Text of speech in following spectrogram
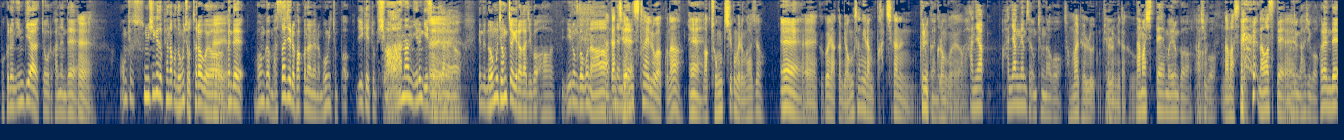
뭐 그런 인디아 쪽으로 갔는데 네. 엄청 숨쉬기도 편하고 너무 좋더라고요. 네, 예. 근데 뭔가 마사지를 받고 나면 몸이 좀 뻐, 이게 좀 시원한 이런 게 있어야 네, 되잖아요. 근데 너무 정적이라 가지고 아 이런 거구나. 약간 했는데, 젠 스타일로 갔구나. 예, 막 종치고 뭐 이런 거 하죠. 예, 네. 그건 약간 명상이랑 같이 가는 그러니까요. 그런 거예요. 한약 한약 냄새 엄청 나고 정말 별로 별로입니다. 그거. 남았을 때뭐 이런 거 어, 하시고 남았을 때. 남았을 때뭐 네. 이런 거 하시고 그랬는데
